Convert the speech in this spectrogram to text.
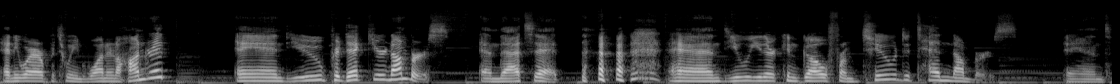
anywhere between one and a hundred, and you predict your numbers, and that's it. and you either can go from two to 10 numbers, and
